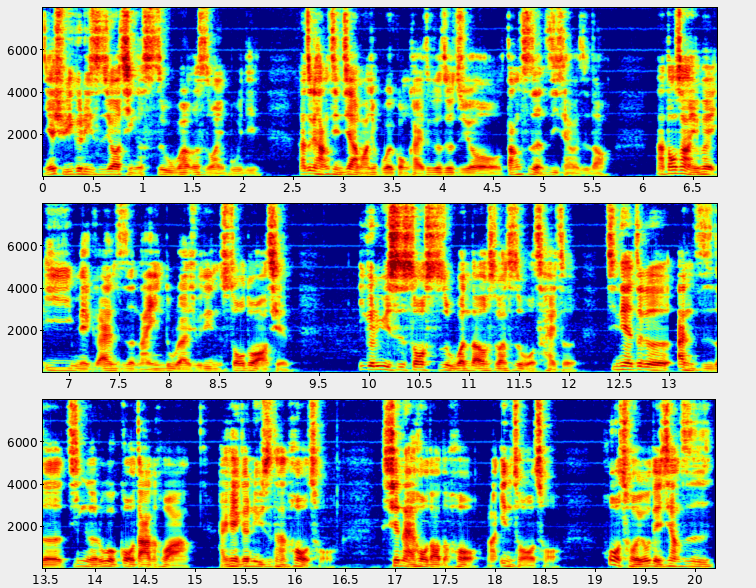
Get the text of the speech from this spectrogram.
也许一个律师就要请个十五万、二十万也不一定。那这个行情价嘛就不会公开，这个就只有当事人自己才会知道。那通常也会依每个案子的难易度来决定收多少钱。一个律师收十五万到二十万是我猜测。今天这个案子的金额如果够大的话，还可以跟律师谈后酬。先来后到的后啊，应酬的酬，后酬有点像是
